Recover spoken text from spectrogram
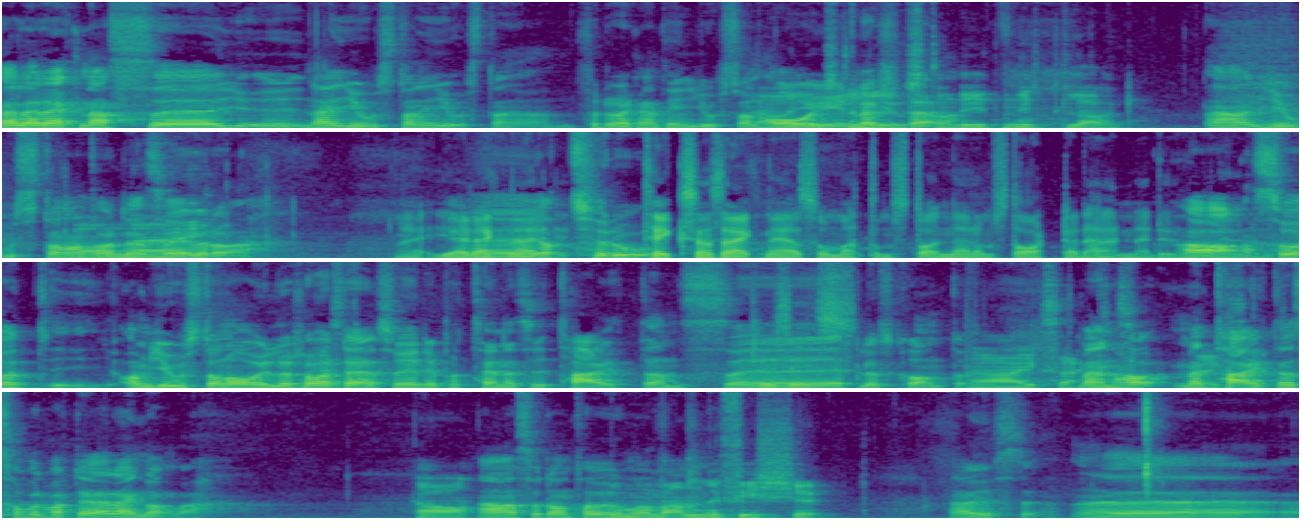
Eller räknas... eh, nej, Houston är Houston ja. För du räknar inte in Houston Ja, Oilers Houston, är Houston, det är ett nytt lag. Ja, Houston har inte Ja, varit där nej. säger vi då. Nej, jag räknar, Eh, jag tror- Texans räknar jag som att de sta- när de startade här när du... Ja, nu- så att om Houston Oilers har varit där så är det på Tennessee Titans eh, Precis. pluskonto. Ja, exakt. Men, har, men Exakt. Titans har väl varit där en gång va? Ja, Ja, så de tar de har med Fischer. Ja, just det. Eh,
